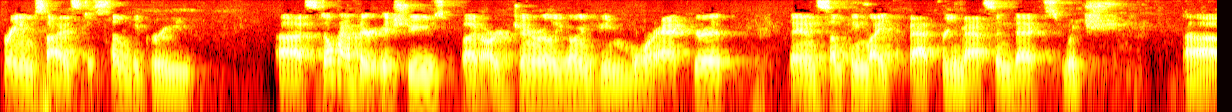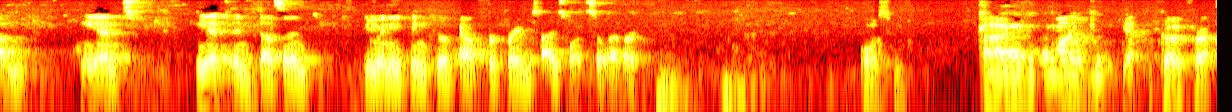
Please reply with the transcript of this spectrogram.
frame size to some degree uh, still have their issues, but are generally going to be more accurate than something like fat free mass index, which um, can't, can't and doesn't do anything to account for frame size whatsoever. Awesome. Uh, Mike, yeah, go for it.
